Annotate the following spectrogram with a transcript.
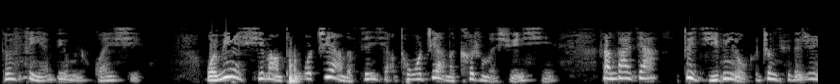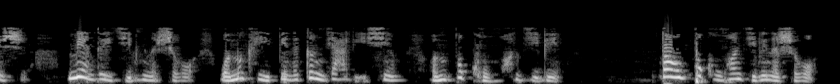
跟肺炎并没有关系。我们也希望通过这样的分享，通过这样的课程的学习，让大家对疾病有个正确的认识。面对疾病的时候，我们可以变得更加理性，我们不恐慌疾病。当我们不恐慌疾病的时候，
